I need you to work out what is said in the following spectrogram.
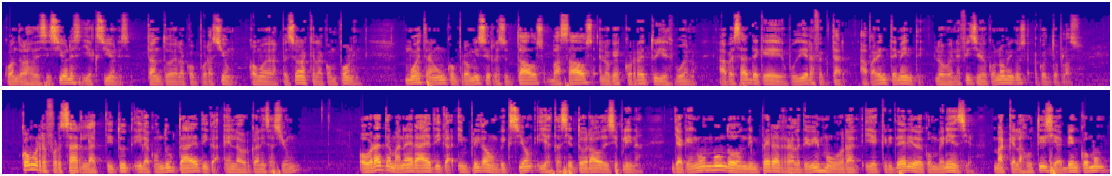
cuando las decisiones y acciones, tanto de la corporación como de las personas que la componen, muestran un compromiso y resultados basados en lo que es correcto y es bueno, a pesar de que ello pudiera afectar aparentemente los beneficios económicos a corto plazo. ¿Cómo reforzar la actitud y la conducta ética en la organización? Obrar de manera ética implica convicción y hasta cierto grado de disciplina, ya que en un mundo donde impera el relativismo moral y el criterio de conveniencia, más que la justicia el bien común,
